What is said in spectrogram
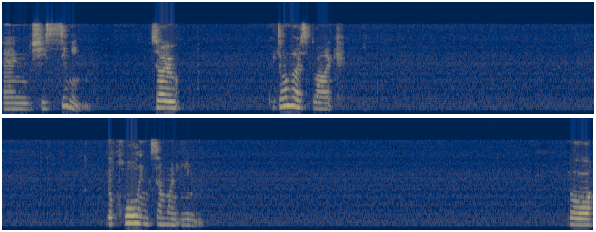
and she's singing so it's almost like you're calling someone in you're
